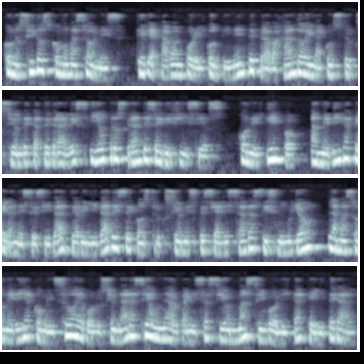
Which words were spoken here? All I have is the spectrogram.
conocidos como masones, que viajaban por el continente trabajando en la construcción de catedrales y otros grandes edificios. Con el tiempo, a medida que la necesidad de habilidades de construcción especializadas disminuyó, la masonería comenzó a evolucionar hacia una organización más simbólica que literal.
